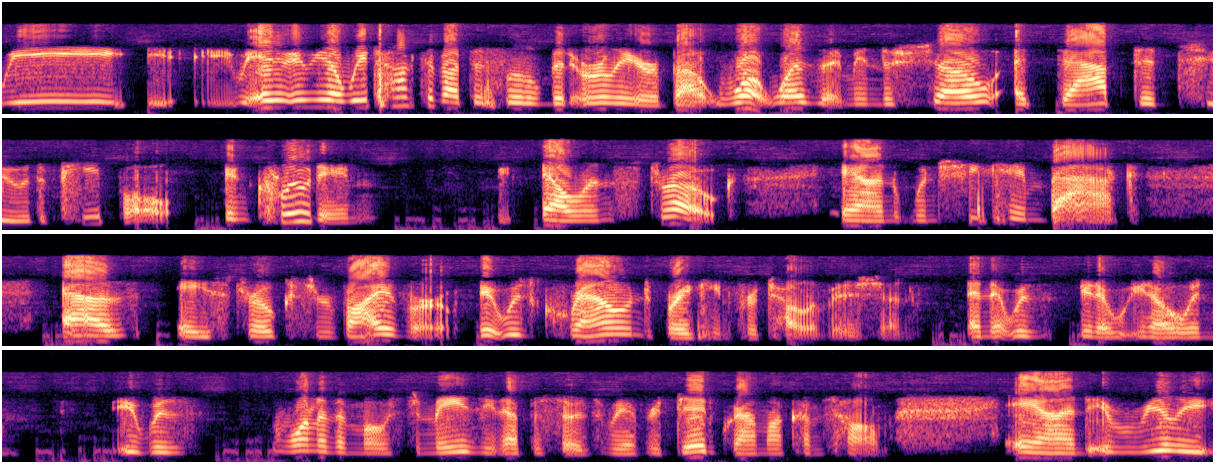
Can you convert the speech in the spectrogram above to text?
We, and, and, you know, we talked about this a little bit earlier about what was it. I mean, the show adapted to the people, including Ellen's stroke. And when she came back as a stroke survivor, it was groundbreaking for television. And it was, you know, you know, and it was one of the most amazing episodes we ever did. Grandma comes home, and it really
